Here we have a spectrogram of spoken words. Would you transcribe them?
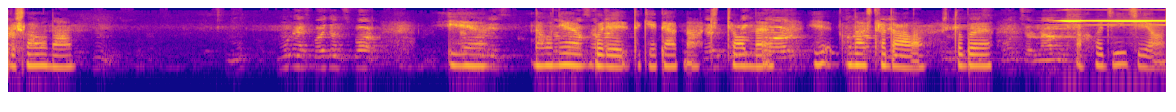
пришла луна. hmm. И на Луне были такие пятна темные, и Луна страдала. Чтобы охладить ее,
